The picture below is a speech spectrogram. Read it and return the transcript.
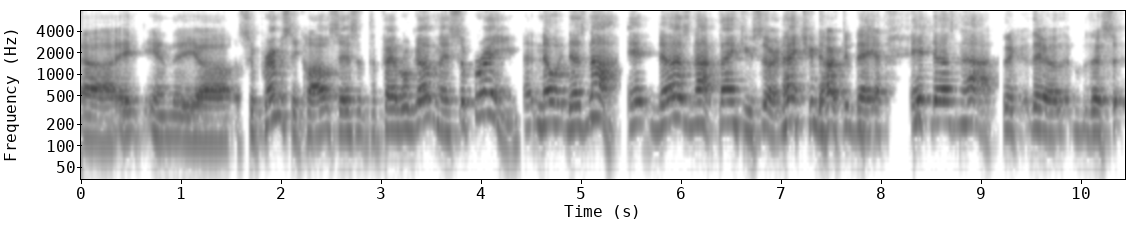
uh, in the uh, supremacy clause says that the federal government is supreme? Uh, no, it does not. It does not. Thank you, sir. Thank you, Dr. Dan. It does not. The, the, the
